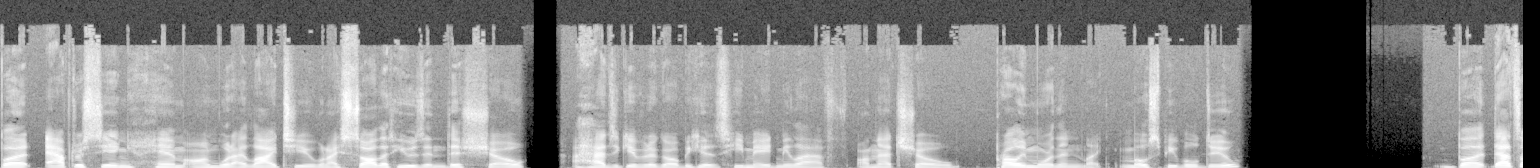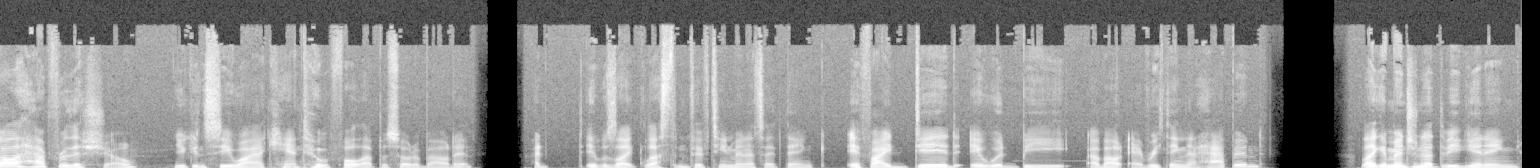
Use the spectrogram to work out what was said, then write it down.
But after seeing him on Would I Lie to You, when I saw that he was in this show, I had to give it a go because he made me laugh on that show probably more than like most people do. But that's all I have for this show. You can see why I can't do a full episode about it. I, it was like less than 15 minutes, I think. If I did, it would be about everything that happened. Like I mentioned at the beginning,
